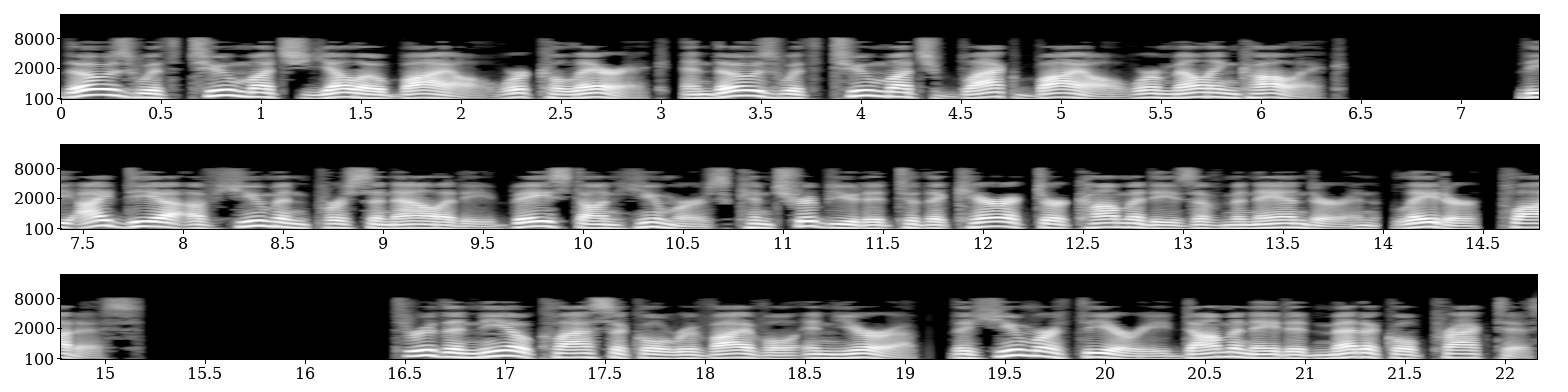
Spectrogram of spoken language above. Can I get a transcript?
Those with too much yellow bile were choleric, and those with too much black bile were melancholic. The idea of human personality based on humors contributed to the character comedies of Menander and, later, Plautus. Through the neoclassical revival in Europe, the humor theory dominated medical practice,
